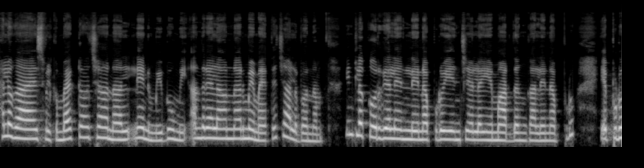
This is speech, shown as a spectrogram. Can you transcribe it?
Hello guys welcome back to our channel. నేను మీ భూమి. అందరూ ఎలా ఉన్నారు? మేమైతే చాలా బాగున్నాం. ఇంట్లో కూరగాయలు ఏం లేనప్పుడు ఏం చేయాలో ఏం అర్థం కాలేనప్పుడు ఎప్పుడూ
